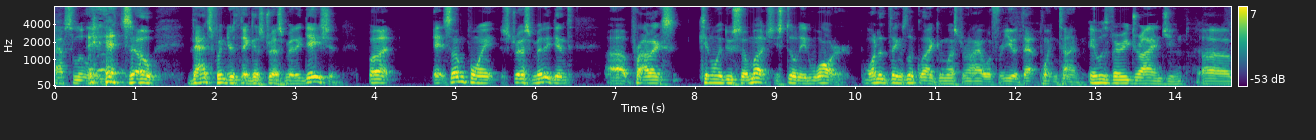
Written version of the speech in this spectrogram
Absolutely. so that's when you're thinking stress mitigation. But at some point, stress mitigant uh, products can only do so much. You still need water. What did things look like in Western Iowa for you at that point in time? It was very dry in June. Uh,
